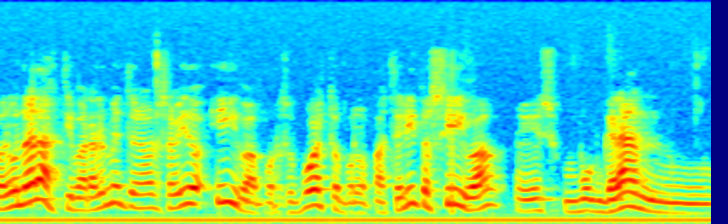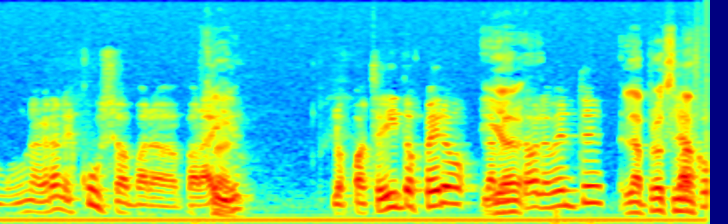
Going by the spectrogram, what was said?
Bueno, una lástima realmente no haber sabido. Iba, por supuesto, por los pastelitos iba. Es un gran, una gran excusa para, para Claro. ir. Los pastelitos, pero Y lamentablemente La próxima la fecha...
